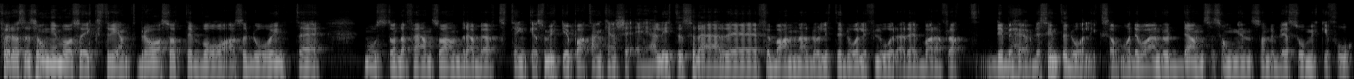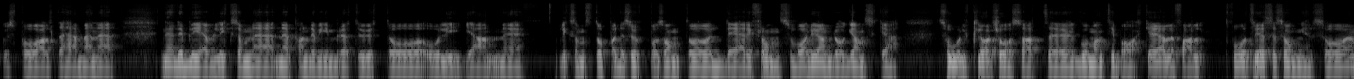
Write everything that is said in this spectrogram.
förra säsongen var så extremt bra så att det var, alltså då har inte motståndarfans och andra behövt tänka så mycket på att han kanske är lite sådär eh, förbannad och lite dålig förlorare bara för att det behövdes inte då liksom. Och det var ändå den säsongen som det blev så mycket fokus på allt det här med när, när det blev liksom när, när pandemin bröt ut och, och ligan eh, liksom stoppades upp och sånt. Och därifrån så var det ju ändå ganska solklart så. Så att eh, går man tillbaka i alla fall två, tre säsonger så eh,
